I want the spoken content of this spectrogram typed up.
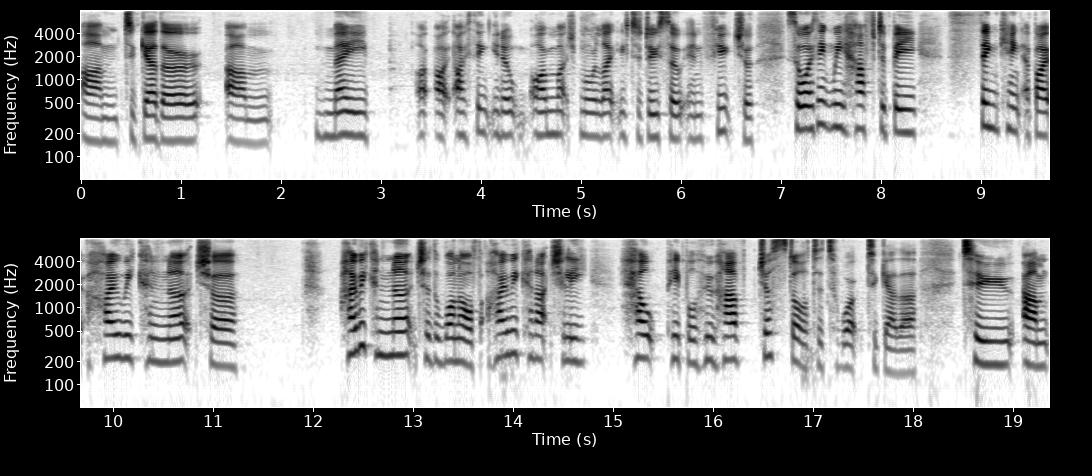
um, together um, may I, I, think you know are much more likely to do so in future. So I think we have to be thinking about how we can nurture how we can nurture the one-off, how we can actually help people who have just started to work together to um,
